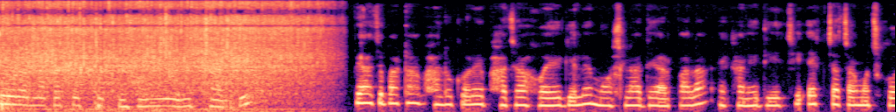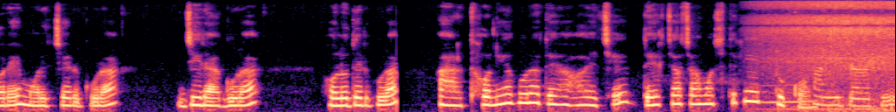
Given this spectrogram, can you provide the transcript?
কেউ রান্নাটা শেষ করতে হয় এই অবস্থা আর কি। পেঁয়াজ বাটা ভালো করে ভাজা হয়ে গেলে মশলা দেওয়ার পালা, এখানে দিয়েছি এক চা চামচ করে মরিচের গুঁড়া, জিরা গুঁড়া, হলুদের গুঁড়া আর ধনিয়া গুঁড়া দেওয়া হয়েছে দেড় চা চামচ থেকে একটু কম। পানি জাগে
